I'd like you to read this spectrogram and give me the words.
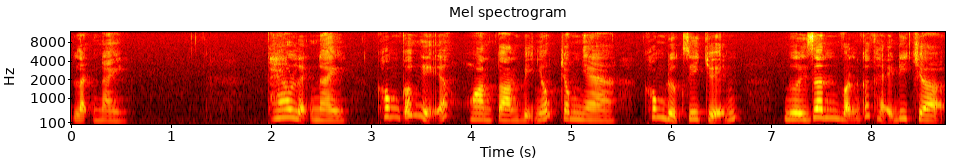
lệnh này. Theo lệnh này, không có nghĩa hoàn toàn bị nhốt trong nhà, không được di chuyển. Người dân vẫn có thể đi chợ,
